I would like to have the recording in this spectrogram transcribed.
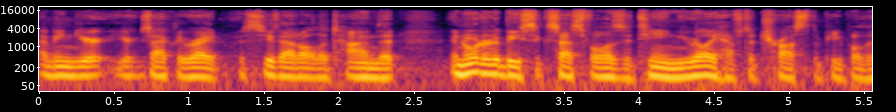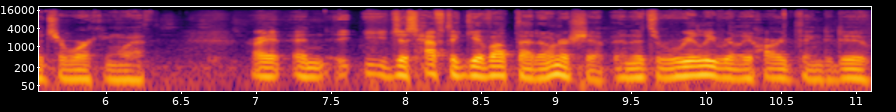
I mean you're you're exactly right. We see that all the time that in order to be successful as a team, you really have to trust the people that you're working with. Right? And you just have to give up that ownership and it's a really really hard thing to do.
